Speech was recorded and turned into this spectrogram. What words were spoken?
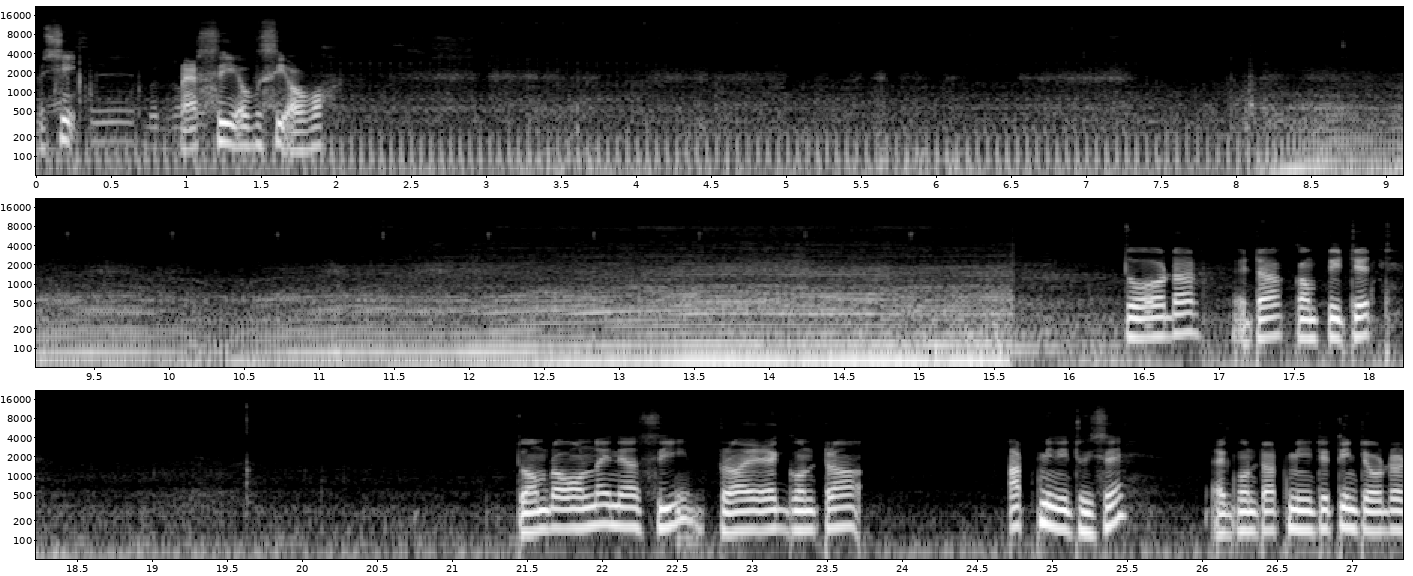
Merci. Merci, à au revoir. তো অর্ডার এটা কমপ্লিটেড তো আমরা অনলাইনে আছি, প্রায় এক ঘণ্টা আট মিনিট হয়েছে এক ঘণ্টা আট মিনিটে তিনটে অর্ডার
